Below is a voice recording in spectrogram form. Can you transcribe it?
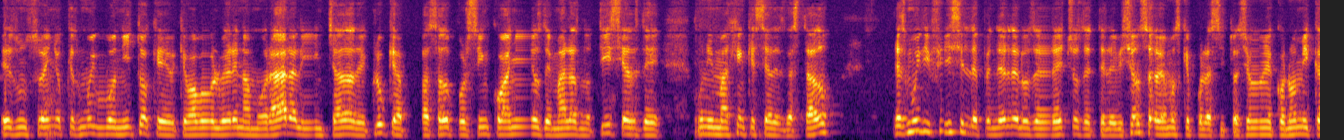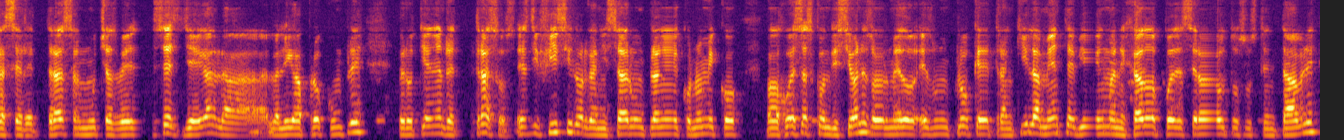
es un sueño que es muy bonito, que va a volver a enamorar a la hinchada del club, que ha pasado por cinco años de malas noticias, de una imagen que se ha desgastado es muy difícil depender de los derechos de televisión. Sabemos que por la situación económica se retrasan muchas veces, llegan, la, Liga Pro cumple, pero tienen retrasos. Es difícil organizar un plan económico bajo esas condiciones. Olmedo es un club que tranquilamente, bien manejado, puede ser autosustentable,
